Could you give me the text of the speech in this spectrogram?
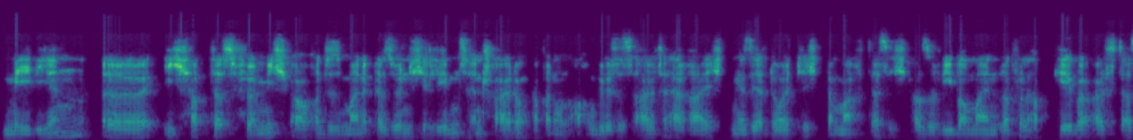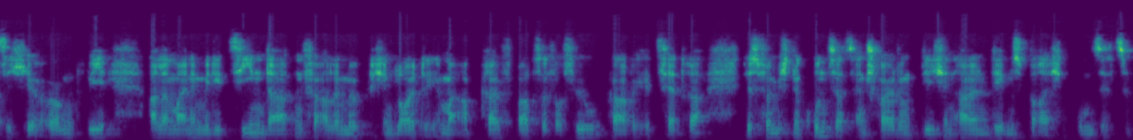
Medien. Äh, ich habe das für mich auch, und das ist meine persönliche Lebensentscheidung, aber nun auch ein gewisses Alter erreicht, mir sehr deutlich gemacht, dass ich also lieber meinen Löffel abgebe, als dass ich hier irgendwie alle meine Medizindaten für alle möglichen Leute immer abgreifbar zur Verfügung habe, etc. Das ist für mich eine Grundsatzentscheidung, die ich in allen Lebensbereichen umsetze.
